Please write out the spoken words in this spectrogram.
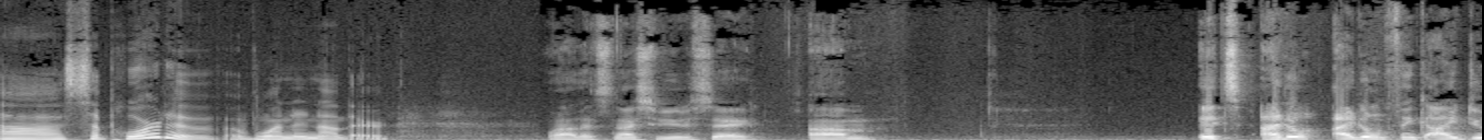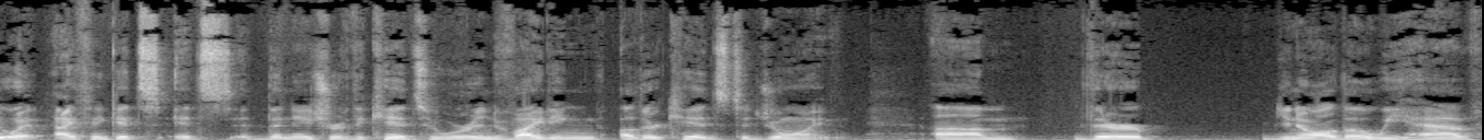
uh, supportive of one another. Wow, that's nice of you to say. Um, it's I don't I don't think I do it. I think it's it's the nature of the kids who are inviting other kids to join. Um, they're you know although we have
